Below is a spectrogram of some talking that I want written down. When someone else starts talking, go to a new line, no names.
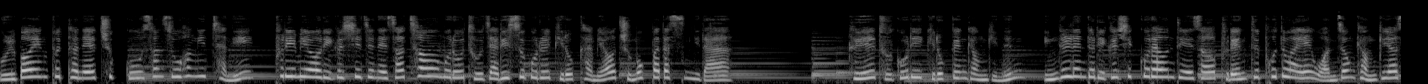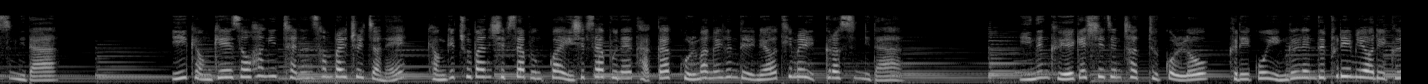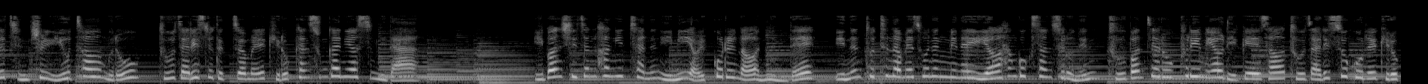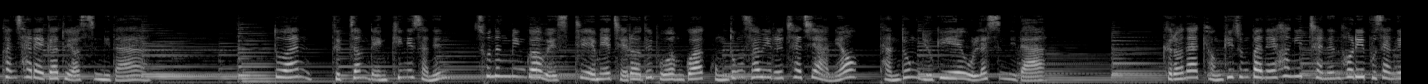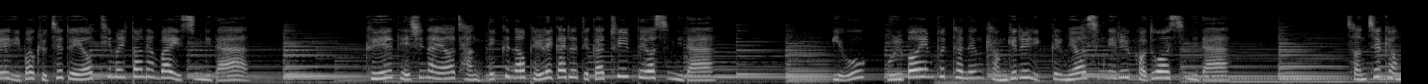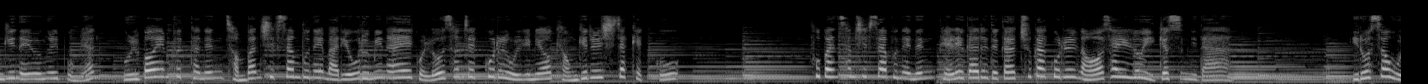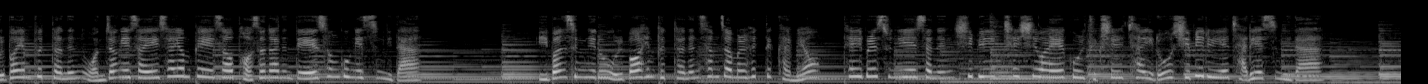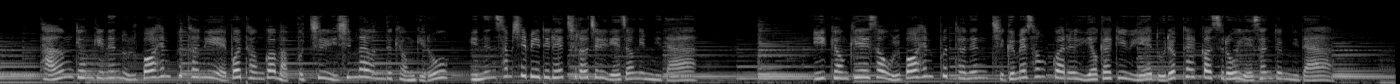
울버햄프턴의 축구 선수 황희찬이 프리미어리그 시즌에서 처음으로 두 자릿수 골을 기록하며 주목받았습니다. 그의 두 골이 기록된 경기는 잉글랜드 리그 19라운드에서 브렌트 포드와의 원정 경기였습니다. 이 경기에서 황희찬은 선발 출전해 경기 초반 14분과 24분에 각각 골망을 흔들며 팀을 이끌었습니다. 이는 그에게 시즌 첫 두 골로 그리고 잉글랜드 프리미어리그 진출 이후 처음으로 두 자릿수 득점을 기록한 순간이었습니다. 이번 시즌 황희찬은 이미 10골을 넣었는데 이는 토트넘의 손흥민에 이어 한국 선수로는 두 번째로 프리미어 리그에서 두 자릿수 골을 기록한 사례가 되었습니다. 또한 득점 랭킹에서는 손흥민과 웨스트햄의 제러드 보험과 공동 4위를 차지하며 단독 6위에 올랐습니다. 그러나 경기 중반에 황희찬은 허리 부상을 입어 교체되어 팀을 떠난 바 있습니다. 그에 대신하여 장 니크너 벨레가르드가 투입되었습니다. 이후 울버햄프턴은 경기를 이끌며 승리를 거두었습니다. 전체 경기 내용을 보면 울버햄프턴은 전반 13분에 마리오 루미나의 골로 선제골을 올리며 경기를 시작했고 후반 34분에는 벨레가르드가 추가골을 넣어 4-1로 이겼습니다. 이로써 울버햄프턴은 원정에서의 4연패에서 벗어나는 데에 성공했습니다. 이번 승리로 울버햄프턴은 3점을 획득하며 테이블 순위에서는 10위인 첼시와의 골 득실 차이로 11위에 자리했습니다. 다음 경기는 울버햄프턴이 에버턴과 맞붙일 20라운드 경기로 이는 31일에 치러질 예정입니다. 이 경기에서 울버햄프턴은 지금의 성과를 이어가기 위해 노력할 것으로 예상됩니다.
